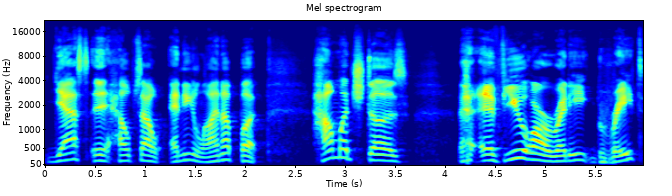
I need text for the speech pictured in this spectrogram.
yes, it helps out any lineup, but how much does if you are already great,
